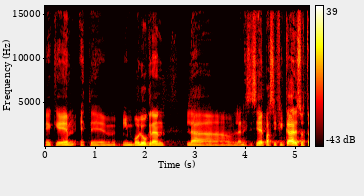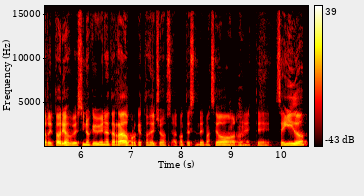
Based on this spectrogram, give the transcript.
eh, que este, involucran la, necesidad de pacificar esos territorios, vecinos que viven aterrados porque estos hechos acontecen demasiado este, seguido,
